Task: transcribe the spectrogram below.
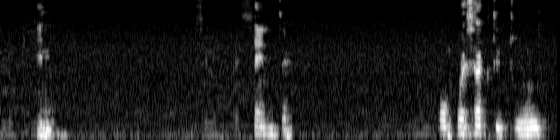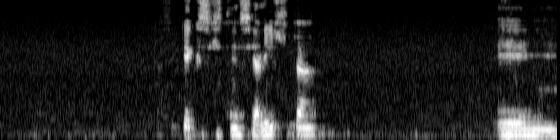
lo que se les presente. Un poco esa actitud existencialista de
